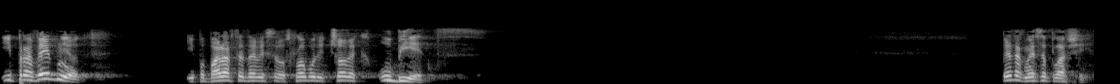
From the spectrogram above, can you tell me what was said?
и праведниот и побаравте да ви се ослободи човек убиец. Петар не се плаши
